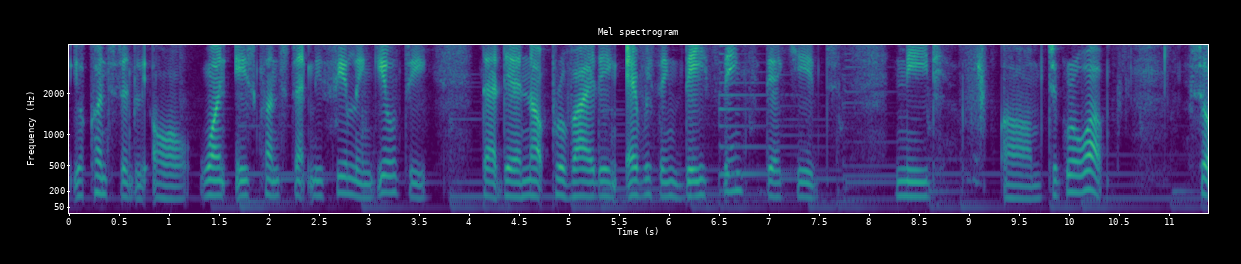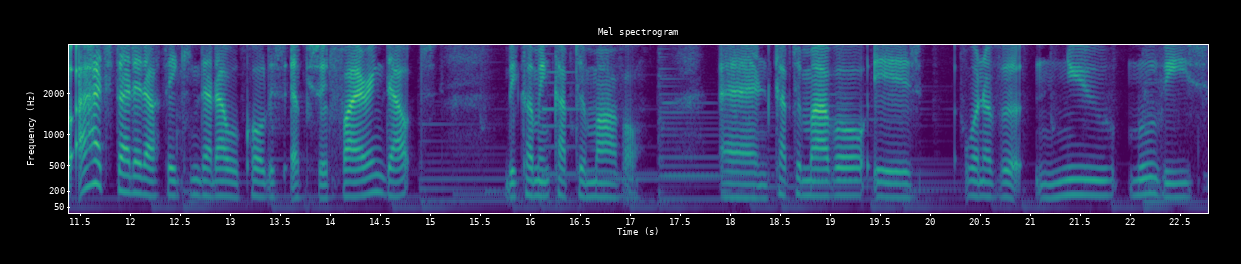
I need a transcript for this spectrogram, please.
you're constantly or one is constantly feeling guilty that they're not providing everything they think their kids need um, to grow up. So I had started out thinking that I would call this episode Firing Doubts Becoming Captain Marvel. And Captain Marvel is one of the new movies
